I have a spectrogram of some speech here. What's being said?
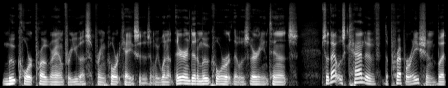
moot court program for U.S. Supreme Court cases, and we went up there and did a moot court that was very intense. So that was kind of the preparation, but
